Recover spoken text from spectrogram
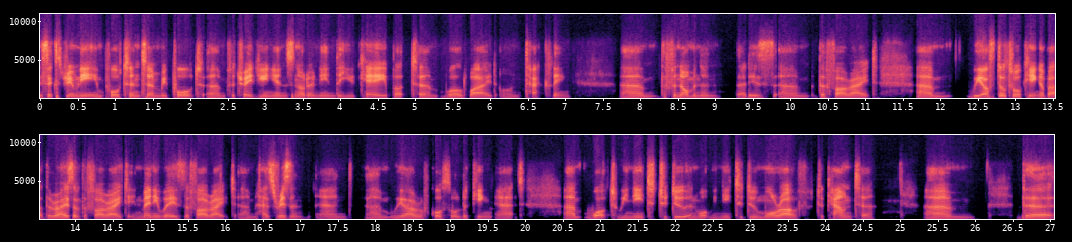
this extremely important um, report um, for trade unions, not only in the UK, but um, worldwide on tackling um, the phenomenon that is um, the far right. we are still talking about the rise of the far right. In many ways, the far right has risen, and we are, of course, all looking at um, what we need to do and what we need to do more of to counter um, the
